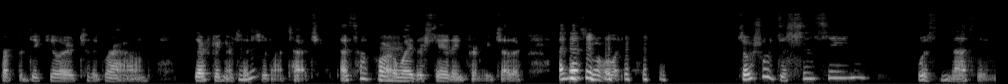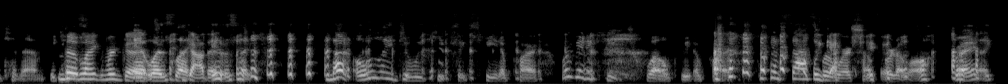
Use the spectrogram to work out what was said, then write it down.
perpendicular to the ground, their fingertips mm-hmm. would not touch. That's how far away they're standing from each other. And that's normal. social distancing was nothing to them because they're like, we're good. It was like, it. it was like, not only do we keep six feet apart, we're going to keep 12 feet apart because that's we where we're you. comfortable, right? Like,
